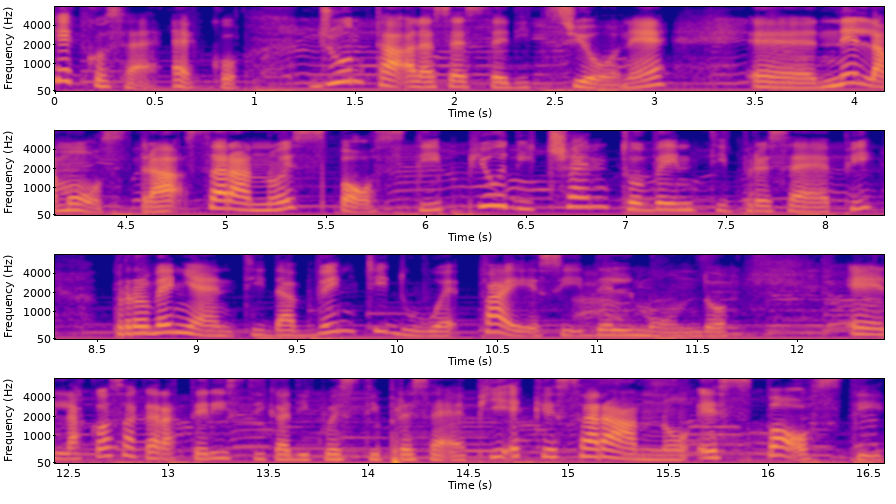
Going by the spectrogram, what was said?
che cos'è? Ecco, giunta alla sesta edizione, eh, nella mostra saranno esposti più di 120 presepi provenienti da 22 paesi del mondo. E la cosa caratteristica di questi presepi è che saranno esposti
